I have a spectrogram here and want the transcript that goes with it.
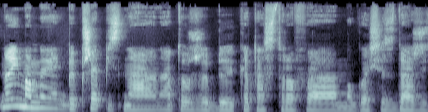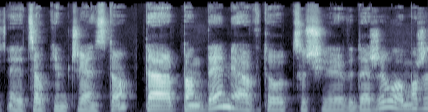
No i mamy jakby przepis na, na to, żeby katastrofa mogła się zdarzyć E, całkiem często. Ta pandemia, to co się wydarzyło, może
